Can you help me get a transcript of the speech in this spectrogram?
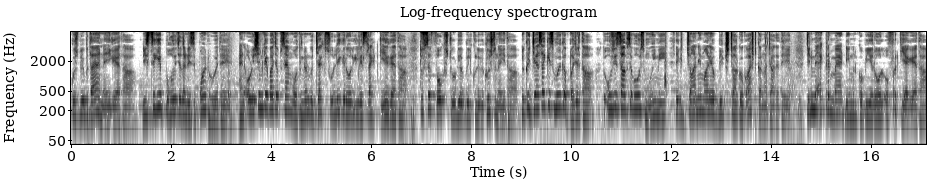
कुछ भी बताया नहीं गया था, जिससे कि बहुत ही ज़्यादा डिसअपॉइंट हुए थे। एंड ऑडिशन के बाद जब सैम वॉथिंगटन को जैक सूली के रोल के लिए सिलेक्ट किया गया था तो उससे फोक स्टूडियो बिल्कुल भी खुश नहीं था, क्योंकि जैसा कि इस मूवी का बजट था तो उस हिसाब से वो इस मूवी में एक जाने माने और बिग स्टार को कास्ट करना चाहते थे, जिनमें एक्टर मैट डीमन को भी ये रोल ऑफ़र किया गया था।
